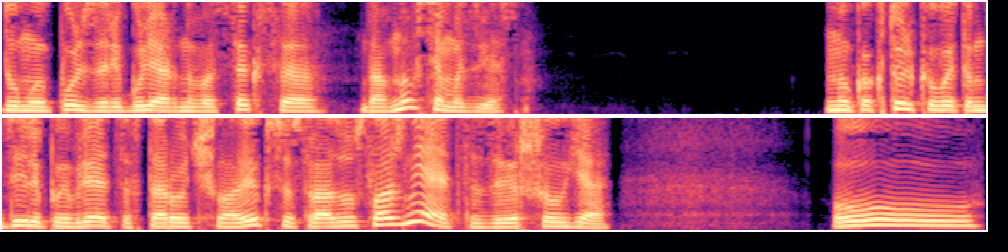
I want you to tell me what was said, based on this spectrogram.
Думаю, польза регулярного секса давно всем известна. Но как только в этом деле появляется второй человек, все сразу усложняется, завершил я. О,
